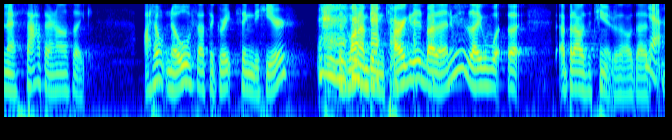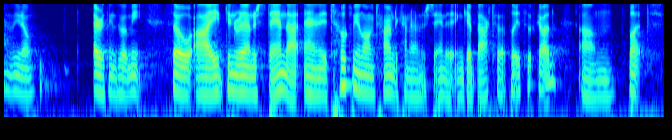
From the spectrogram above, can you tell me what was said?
And I sat there and I was like, I don't know if that's a great thing to hear. Because when I'm being targeted by the enemy, like what? Uh, but I was a teenager. So was, Yeah. you know, everything's about me. So I didn't really understand that, and it took me a long time to kind of understand it and get back to that place of God. Um, but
